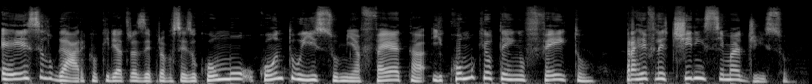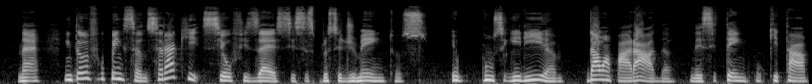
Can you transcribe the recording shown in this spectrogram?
É esse lugar que eu queria trazer para vocês, o como, o quanto isso me afeta e como que eu tenho feito para refletir em cima disso, né? Então eu fico pensando, será que se eu fizesse esses procedimentos, eu conseguiria dar uma parada nesse tempo que tá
